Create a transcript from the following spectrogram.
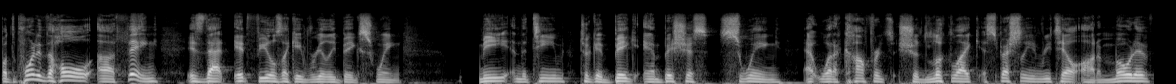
But the point of the whole uh, thing is that it feels like a really big swing. Me and the team took a big, ambitious swing at what a conference should look like, especially in retail automotive.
